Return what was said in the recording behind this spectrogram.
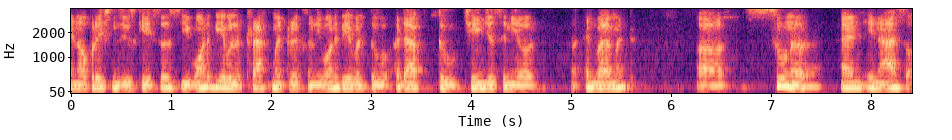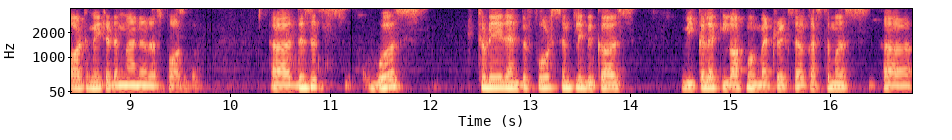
and operations use cases, you want to be able to track metrics and you want to be able to adapt to changes in your environment uh, sooner and in as automated a manner as possible. Uh, this is worse today than before simply because we collect a lot more metrics. Our customers, uh,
